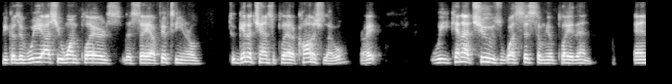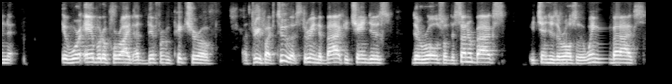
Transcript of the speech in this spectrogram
Because if we actually want players, let's say a 15 year old, to get a chance to play at a college level, right? We cannot choose what system he'll play then. And if we're able to provide a different picture of a three-five-two. That's three in the back. It changes the roles of the center backs. It changes the roles of the wing backs.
